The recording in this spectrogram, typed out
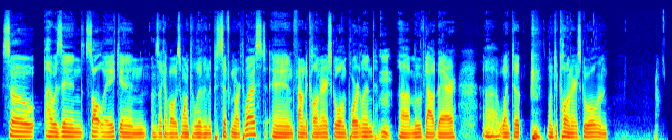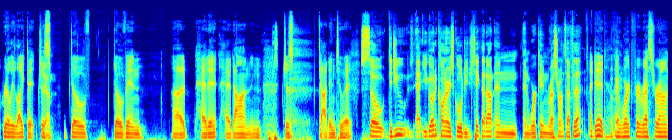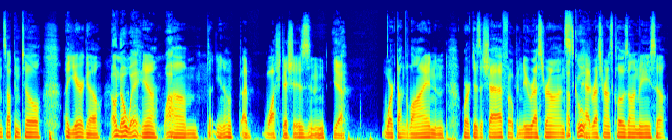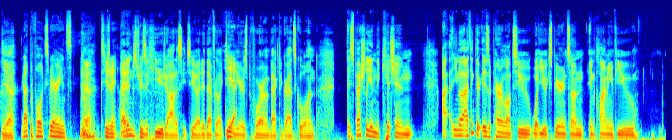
so I was in Salt Lake, and I was like, I've always wanted to live in the Pacific Northwest, and found a culinary school in Portland. Mm. Uh, moved out there, uh, went to went to culinary school, and really liked it. Just dove dove in, uh, head in, head on, and just got into it. So, did you you go to culinary school? Did you take that out and and work in restaurants after that? I did. I worked for restaurants up until a year ago. Oh no way! Yeah. Wow. Um, you know, I washed dishes and Yeah, worked on the line and worked as a chef, opened new restaurants. That's cool. Had restaurants close on me, so yeah. I got the full experience. Yeah. Excuse me. That industry is a huge odyssey too. I did that for like ten Yeah. years before I went back to grad school, and especially in the kitchen, I you know I think there is a parallel to what you experience on in climbing. If you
